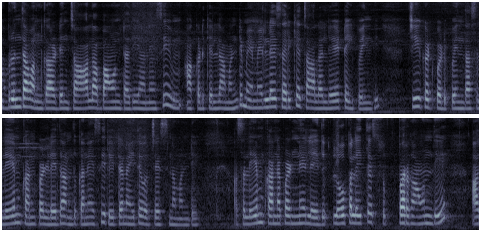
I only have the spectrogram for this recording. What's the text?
బృందావన్ గార్డెన్ చాలా బాగుంటుంది అనేసి అక్కడికి వెళ్ళామండి మేము వెళ్ళేసరికి చాలా లేట్ అయిపోయింది. చీకటి పడిపోయింది. అసలు ఏం కనపడలేదు. అందుకనేసి రిటర్న్ అయితే వచ్చేసినామండి. అసలు ఏం కనపడనే లేదు. లోపలైతే సూపర్గా ఉంది. ఆ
